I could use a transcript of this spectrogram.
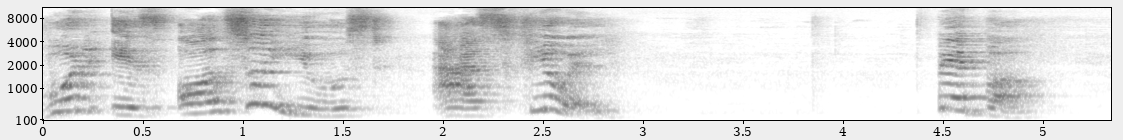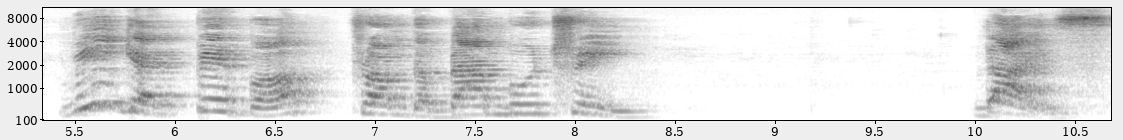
Wood is also used as fuel. Paper. We get paper from the bamboo tree. Dyes.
